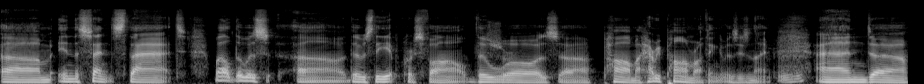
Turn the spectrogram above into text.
um, in the sense that well, there was uh, there was the Ipcress file, there was uh, Palmer, Harry Palmer, I think it was his name, and uh,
